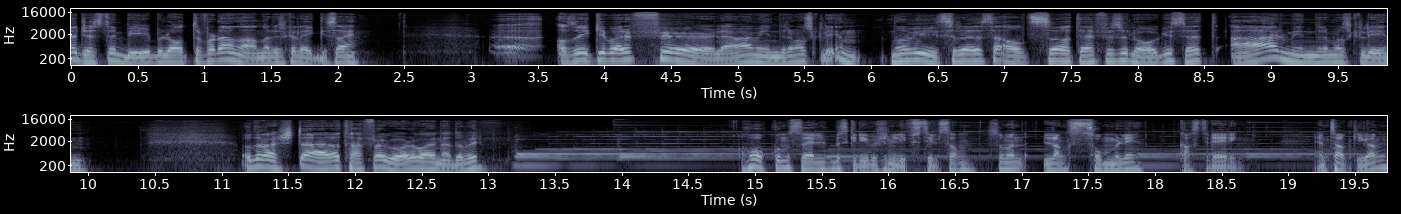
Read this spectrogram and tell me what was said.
jeg Justin Bieber-låter for dem da når de skal legge seg. Altså, ikke bare føler jeg meg mindre maskulin, nå viser det seg altså at jeg fysiologisk sett er mindre maskulin. Og det verste er at herfra går det bare nedover. Håkon selv beskriver sin livstilstand som en langsommelig kastrering. En tankegang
